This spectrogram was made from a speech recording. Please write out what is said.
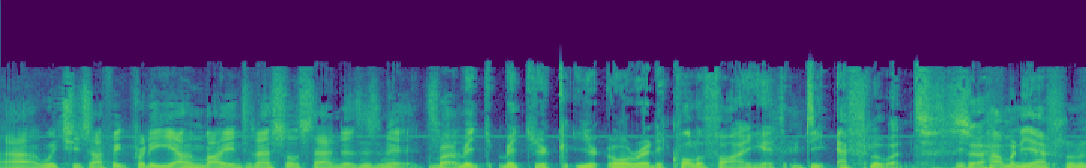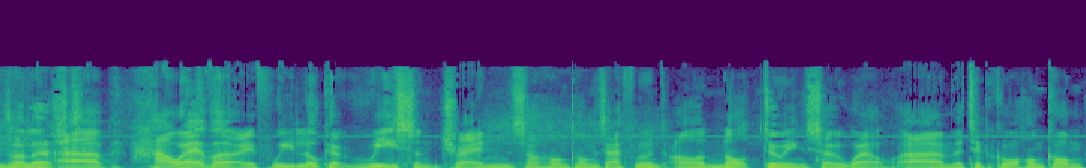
uh, which is, I think, pretty young by international standards, isn't it? But, but, but you're, you're, already qualifying it the affluent. So how many affluent are left? Uh, however, if we look at recent trends, uh, Hong Kong's affluent are not doing so well. Um, the typical Hong Kong,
